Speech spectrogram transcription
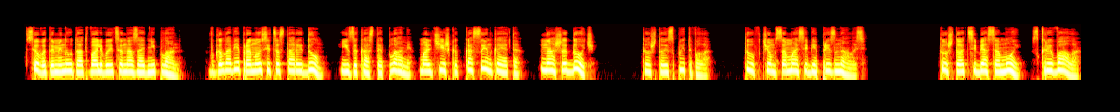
Все в эту минуту отваливается на задний план. В голове проносится старый дом, языкастое пламя, мальчишка, косынка это, наша дочь. То, что испытывала, то, в чем сама себе призналась. То, что от себя самой скрывала.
